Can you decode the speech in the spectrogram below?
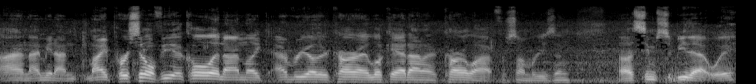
on, I mean, on my personal vehicle and on like every other car I look at on a car lot for some reason. Uh, seems to be that way.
